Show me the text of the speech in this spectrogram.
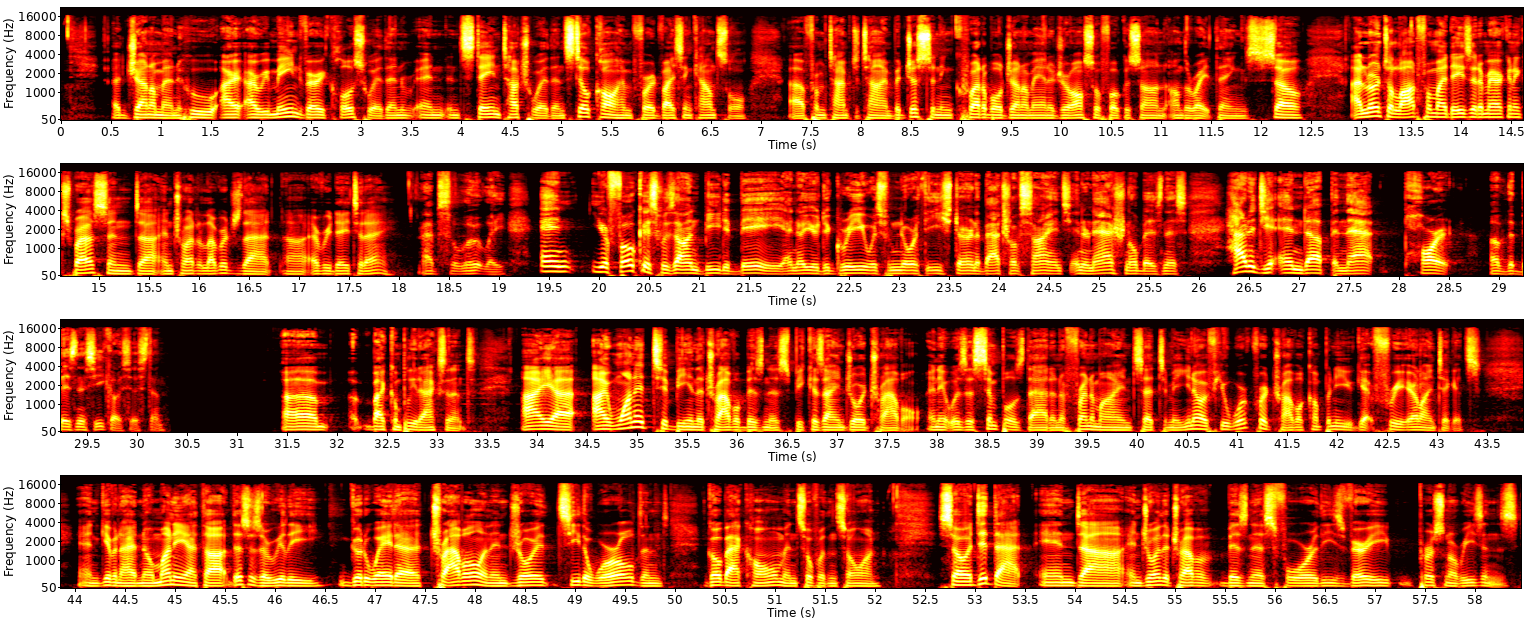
a gentleman who I, I remained very close with and, and, and stay in touch with and still call him for advice and counsel uh, from time to time, but just an incredible general manager, also focused on, on the right things. So I learned a lot from my days at American Express and, uh, and try to leverage that uh, every day today. Absolutely. And your focus was on B2B. I know your degree was from Northeastern, a Bachelor of Science, International Business. How did you end up in that part of the business ecosystem? Um, by complete accident. I uh, I wanted to be in the travel business because I enjoyed travel, and it was as simple as that. And a friend of mine said to me, "You know, if you work for a travel company, you get free airline tickets." And given I had no money, I thought this is a really good way to travel and enjoy, see the world, and go back home, and so forth and so on. So I did that and uh, and joined the travel business for these very personal reasons,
